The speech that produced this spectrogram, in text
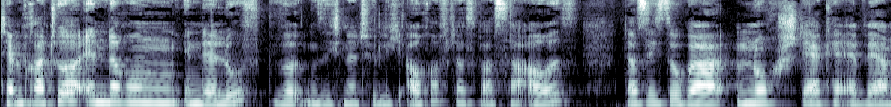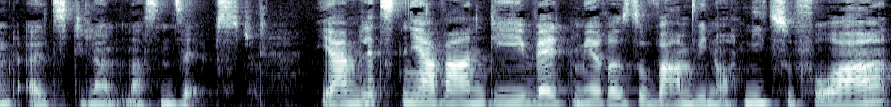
Temperaturänderungen in der Luft wirken sich natürlich auch auf das Wasser aus, das sich sogar noch stärker erwärmt als die Landmassen selbst. Ja, im letzten Jahr waren die Weltmeere so warm wie noch nie zuvor.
